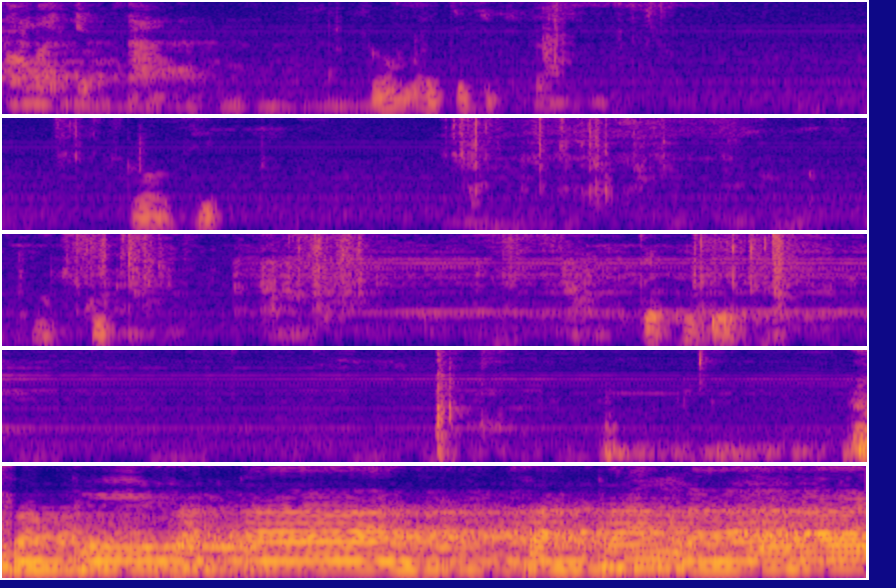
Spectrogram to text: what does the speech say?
สองร้อยเจ็ดสิบสามสองร้อยเจ็ดสิบสามเก้สิบหกสิบเจ็ดที่เจ็ด สัพเพสัตตา สัตว์ทั้งหลาย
